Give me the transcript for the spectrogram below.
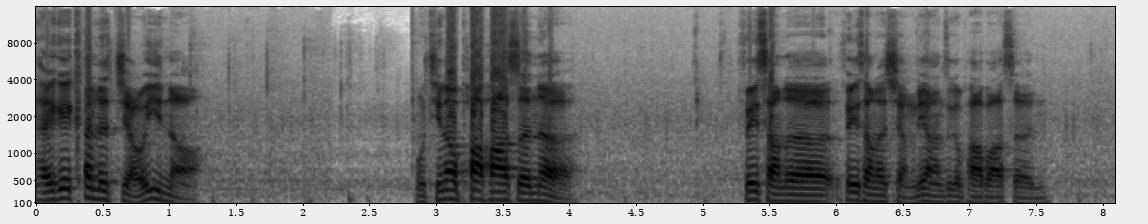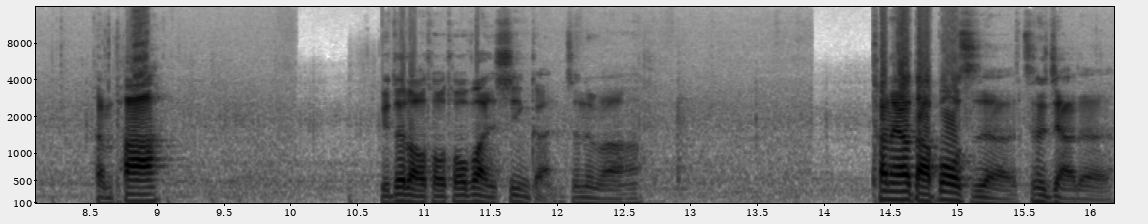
还可以看着脚印哦。我听到啪啪声了，非常的非常的响亮，这个啪啪声，很啪。觉得老头头发很性感，真的吗？看来要打 BOSS 了，真的假的？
